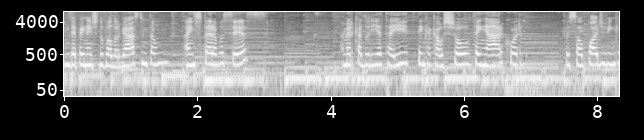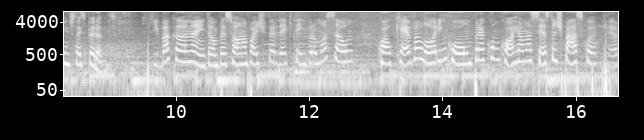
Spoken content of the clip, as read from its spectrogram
independente do valor gasto. Então, a gente espera vocês. A mercadoria tá aí, tem Cacau Show, tem Arcor. O pessoal pode vir que a gente está esperando. Que bacana! Então, o pessoal não pode perder que tem promoção. Qualquer valor em compra concorre a uma cesta de Páscoa. Qualquer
